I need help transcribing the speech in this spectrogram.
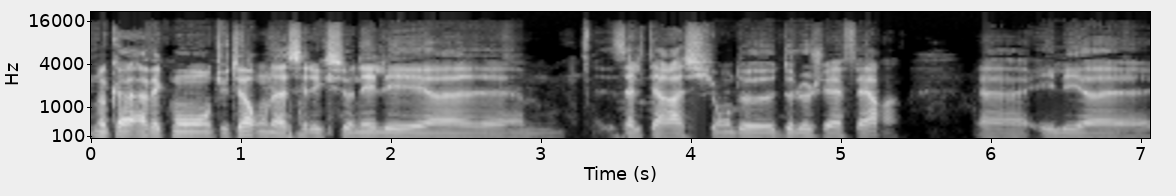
Donc avec mon tuteur, on a sélectionné les altérations de, de l'EGFR euh, et les, euh,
